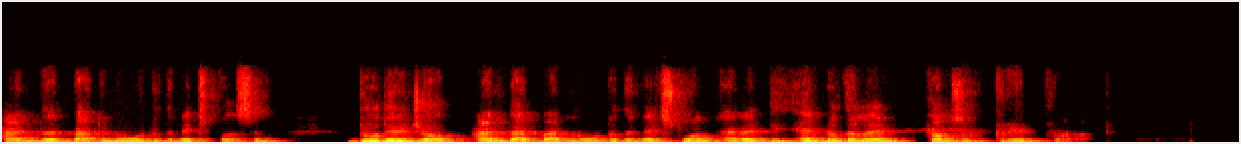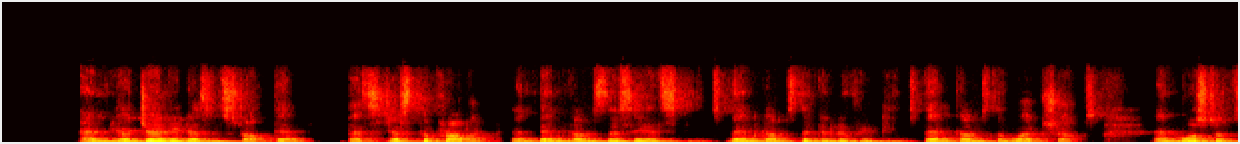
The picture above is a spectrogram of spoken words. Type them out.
hand that baton over to the next person, do their job, hand that baton over to the next one. And at the end of the line comes a great product. And your journey doesn't stop there. That's just the product. And then comes the sales teams, then comes the delivery teams, then comes the workshops. And most of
